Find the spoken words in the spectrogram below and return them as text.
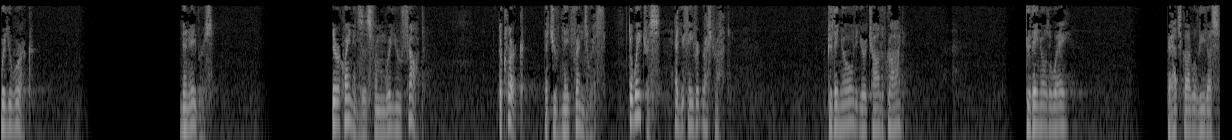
where you work the neighbors, their acquaintances from where you shop, the clerk that you've made friends with, the waitress at your favorite restaurant. Do they know that you're a child of God? Do they know the way? Perhaps God will lead us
